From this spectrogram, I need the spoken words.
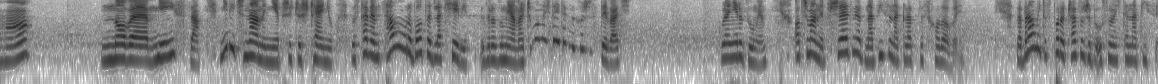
Aha. Nowe miejsca. Nie licz na mnie przy czyszczeniu. Zostawiam całą robotę dla ciebie. Zrozumiałam, ale czemu ona się daje tak wykorzystywać? Ogóle nie rozumiem. Otrzymany przedmiot, napisy na klatce schodowej. Zabrało mi to sporo czasu, żeby usunąć te napisy.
